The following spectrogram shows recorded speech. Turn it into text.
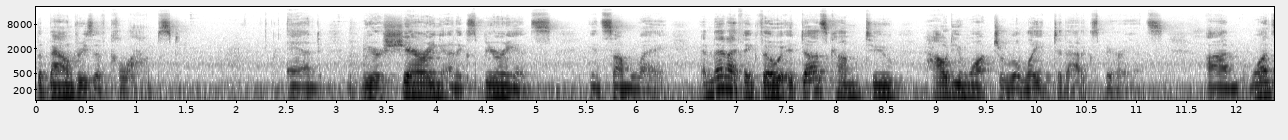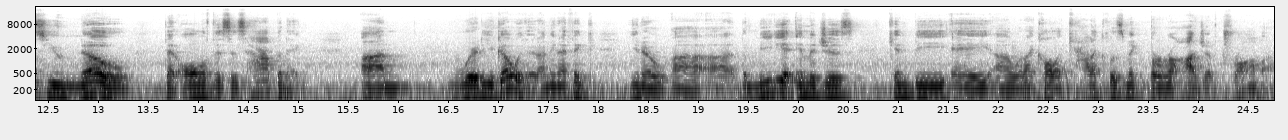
the boundaries have collapsed and we are sharing an experience in some way. And then I think, though, it does come to how do you want to relate to that experience? Um, once you know that all of this is happening, um, where do you go with it? I mean, I think, you know, uh, uh, the media images can be a, uh, what I call a cataclysmic barrage of trauma.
